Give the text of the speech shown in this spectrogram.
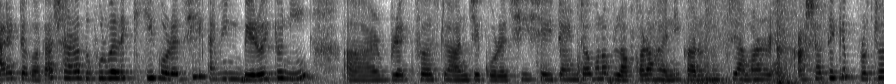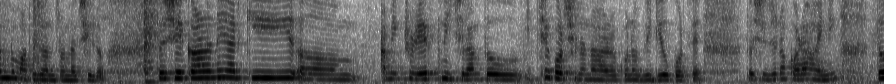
আরেকটা কথা, সারা দুপুরবেলা কী কী করেছি? আই মিন বেরোই তো নিই আর ব্রেকফাস্ট লাঞ্চে করেছি, সেই টাইমটাও কোনো ব্লগ করা হয়নি, কারণ হচ্ছে আমার আসা থেকে প্রচণ্ড মাথা যন্ত্রণা ছিল। তো সে কারণে আর কি, আমি একটু রেস্ট নিচ্ছিলাম, তো ইচ্ছে করছিল না আর কোনো ভিডিও করতে, তো সেজন্য করা হয়নি। তো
